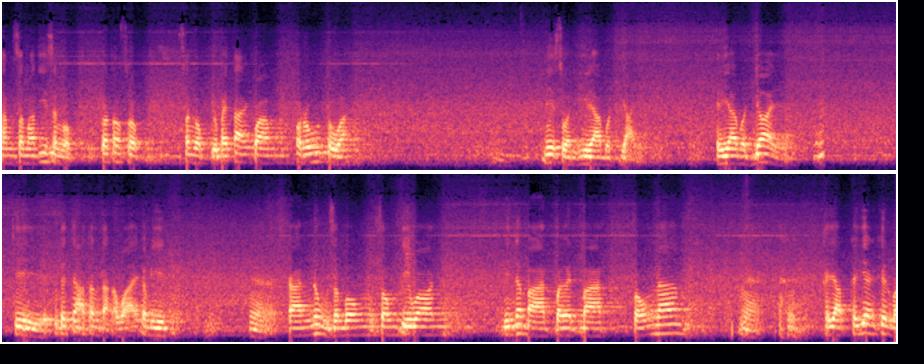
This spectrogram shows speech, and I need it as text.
ทำสมาธิสงบก็ต้องสงบ สงบอยู่ภายใต้ความรู้ตัว นี่ส่วนอิริยาบถใหญ่อิริยาบถย่อย ที่พุทธเจ้าท่านตัดเอาไว้ก็มีการนุ่งสบงทรงจีวร บิณฑบาตเปิดบาตรสงน้ำขยับขยื่นเคลื่อนไหว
